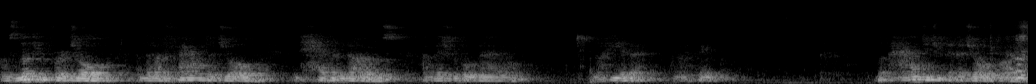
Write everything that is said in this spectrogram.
I was looking for a job, and then I found a job, and heaven knows I'm miserable now. And I hear that, and I think, but how did you get a job, Bryce?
